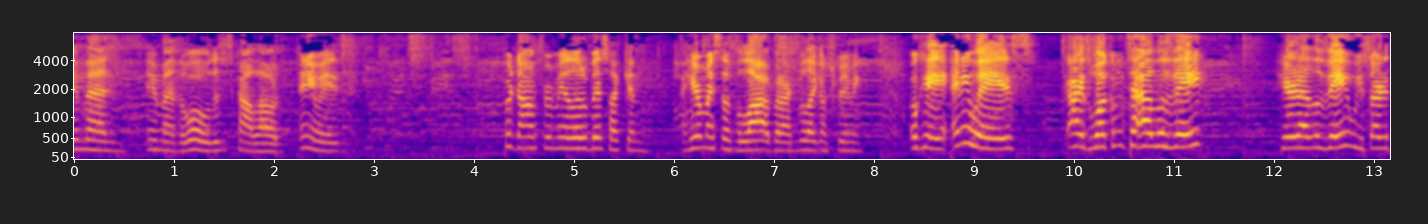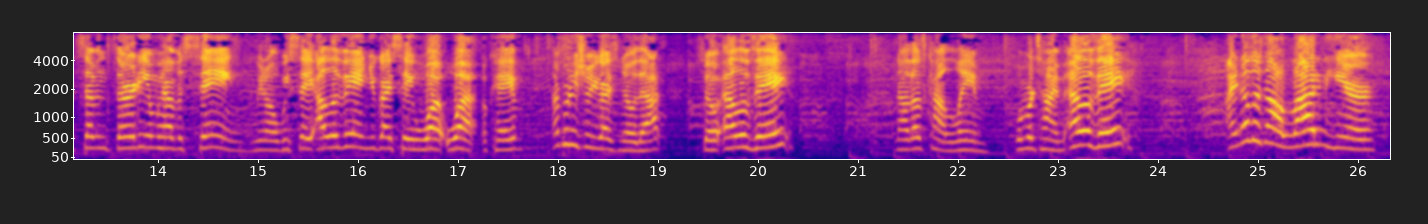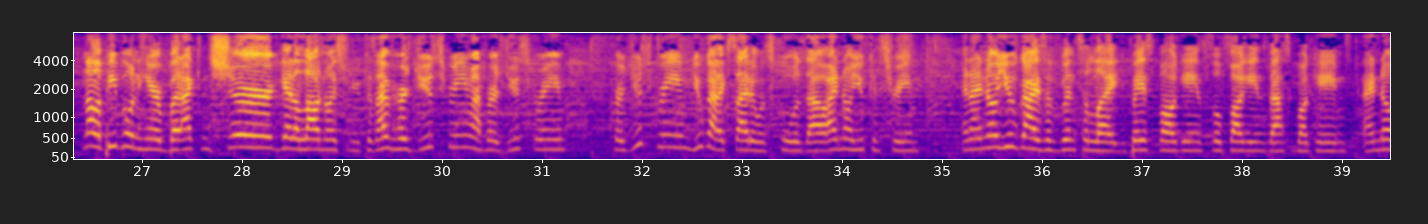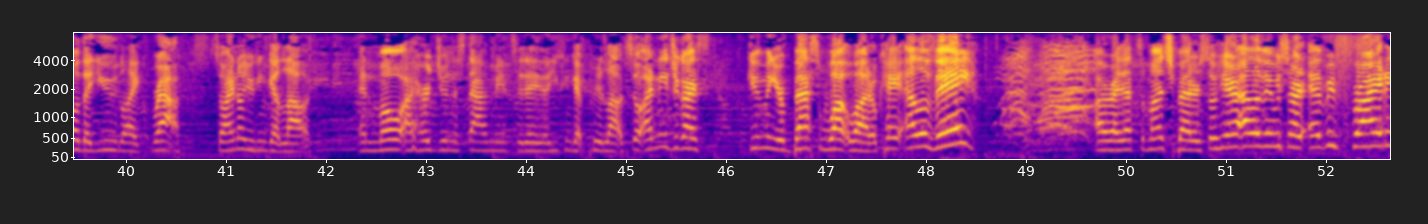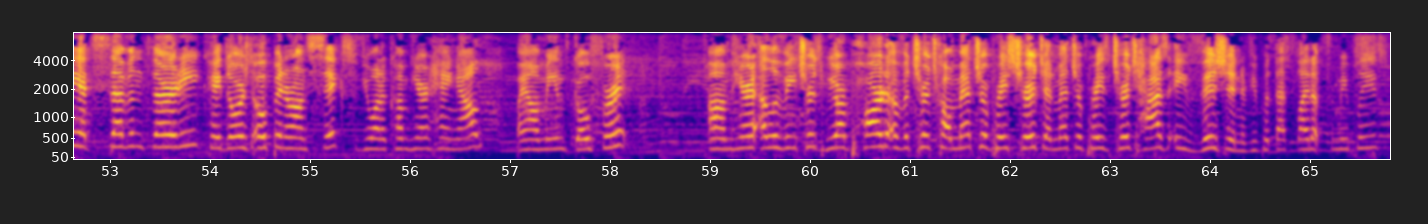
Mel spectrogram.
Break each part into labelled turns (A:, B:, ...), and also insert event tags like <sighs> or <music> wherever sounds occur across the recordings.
A: Amen. Amen. Whoa, this is kind of loud. Anyways, put down for me a little bit so I can. I hear myself a lot, but I feel like I'm screaming. Okay. Anyways, guys, welcome to Elevate. Here at Elevate, we start at 7:30, and we have a saying. You know, we say Elevate, and you guys say what, what. Okay. I'm pretty sure you guys know that. So Elevate. Now that's kind of lame. One more time. Elevate. I know there's not a lot in here, not a lot of people in here, but I can sure get a loud noise from you because I've heard you scream. I've heard you scream. Heard you scream. You got excited when school was out. I know you can scream. And I know you guys have been to like baseball games, football games, basketball games. I know that you like rap. So I know you can get loud. And Mo, I heard you in the staff meeting today that you can get pretty loud. So I need you guys give me your best what what, okay? Elevate. All right, that's much better. So here at Elevate, we start every Friday at 7:30. Okay, doors open around six. If you want to come here, hang out, by all means, go for it. Um, here at Elevate Church, we are part of a church called Metro Praise Church, and Metro Praise Church has a vision. If you put that slide up for me, please.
